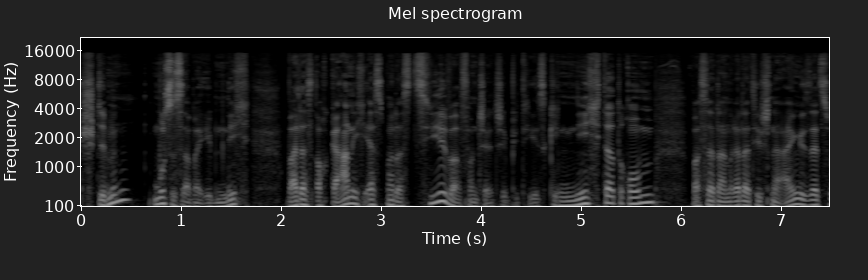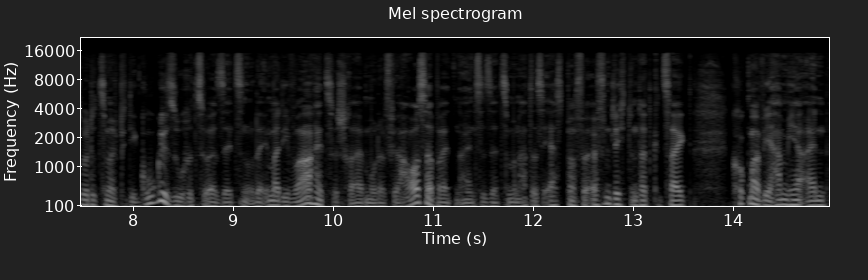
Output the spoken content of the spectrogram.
stimmen, muss es aber eben nicht, weil das auch gar nicht erstmal das Ziel war von ChatGPT. Es ging nicht darum, was ja dann relativ schnell eingesetzt wurde, zum Beispiel die Google-Suche zu ersetzen oder immer die Wahrheit zu schreiben oder für Hausarbeiten einzusetzen. Man hat das erstmal veröffentlicht und hat gezeigt, guck mal, wir haben hier ein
